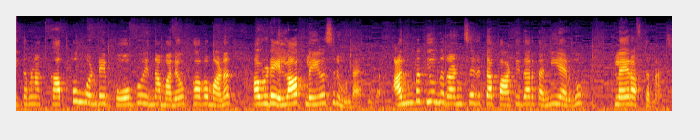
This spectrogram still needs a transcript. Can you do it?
ഇത്തവണ കപ്പും കൊണ്ടേ പോകൂ എന്ന മനോഭാവമാണ് അവരുടെ എല്ലാ പ്ലേയേഴ്സിനും ഉണ്ടായിരുന്നത്. അൻപത്തിയൊന്ന് റൺസ് എടുത്ത പാട്ടിദാർ തന്നെയായിരുന്നു പ്ലെയർ ഓഫ് ദ മാച്ച്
